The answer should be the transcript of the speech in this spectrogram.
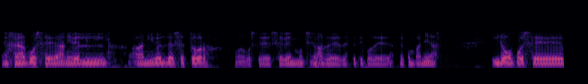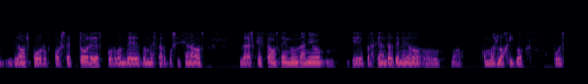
en general pues eh, a nivel a nivel del sector bueno pues se ven muchísimas de, este tipo de, compañías. Y luego pues digamos por, por sectores por dónde dónde estar posicionados la verdad es que estamos teniendo un año que prácticamente ha tenido bueno como es lógico pues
